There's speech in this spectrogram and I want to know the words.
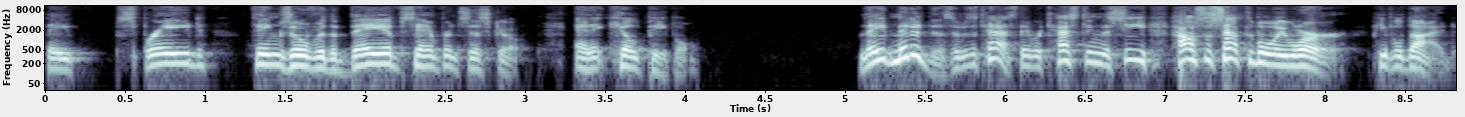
They sprayed things over the Bay of San Francisco and it killed people. They admitted this. It was a test. They were testing to see how susceptible we were. People died.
